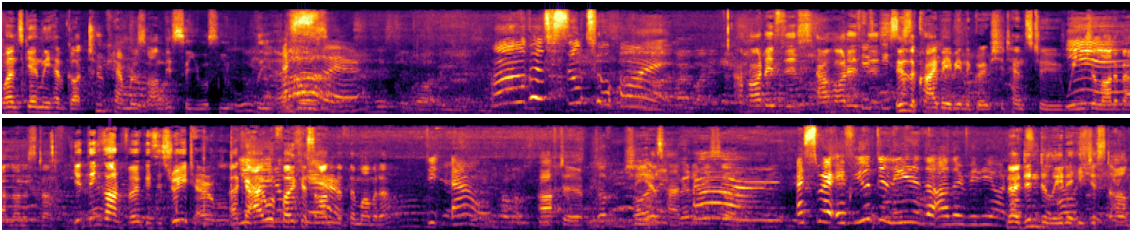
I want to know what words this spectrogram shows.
Once again, we have got two cameras on this, so you will see all the I angles. swear. Oh, look, it's still too hot. How hot is this? How hot is this? This is the crybaby in the group. She tends to whinge a lot about a lot of stuff. You think on focus? It's really terrible. Okay, Yeah, I I will don't focus on the thermometer Deep down. after she has had. I swear, if you deleted the other video. No, I didn't delete it. He just um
